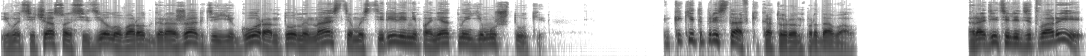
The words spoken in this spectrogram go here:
И вот сейчас он сидел у ворот гаража, где Егор, Антон и Настя мастерили непонятные ему штуки. Какие-то приставки, которые он продавал. Родители детворы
